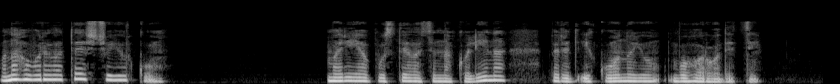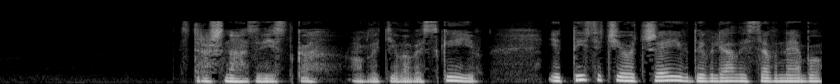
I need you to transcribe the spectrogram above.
Вона говорила те, що Юрко. Марія опустилася на коліна перед іконою Богородиці. Страшна звістка облетіла весь Київ, і тисячі очей вдивлялися в небо,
